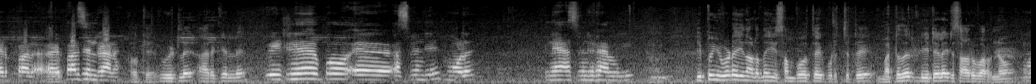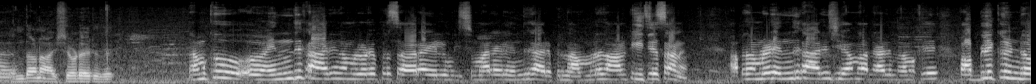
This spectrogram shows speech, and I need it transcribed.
ഏർപ്പാട് ഏർപ്പാട് സെന്ററാണ് ഓക്കെ. വീട്ടിൽ ആരൊക്കെയല്ലേ വീട്ടിൽ ഇപ്പൊ ഹസ്ബൻഡ് മോൾ. പിന്നെ ഹസ്ബൻഡ് ഫാമിലി ഇപ്പൊ ഇവിടെ ഈ നടന്ന ഈ സംഭവത്തെ കുറിച്ചിട്ട് മറ്റത് ഡീറ്റെയിൽ ആയിട്ട് സാറ് പറഞ്ഞു? എന്താണ് ആയിഷയുടെ ഒരു ഇത്? നമുക്ക് എന്ത് കാര്യം നമ്മളോട് ഇപ്പോൾ സാറായാലും ടീച്ചർമാരായാലും എന്ത് കാര്യം ഇപ്പം നമ്മൾ നാളെ ടീച്ചേഴ്സാണ് അപ്പൊ നമ്മളോട് എന്ത് കാര്യം ചെയ്യാൻ പറഞ്ഞാലും നമുക്ക് പബ്ലിക് ഉണ്ടോ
